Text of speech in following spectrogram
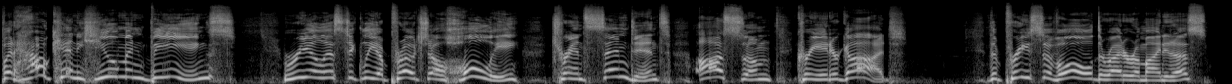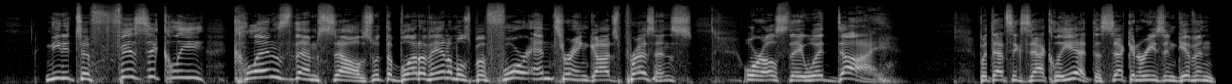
but how can human beings realistically approach a holy, transcendent, awesome creator God? The priests of old, the writer reminded us, needed to physically cleanse themselves with the blood of animals before entering God's presence, or else they would die. But that's exactly it. The second reason given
